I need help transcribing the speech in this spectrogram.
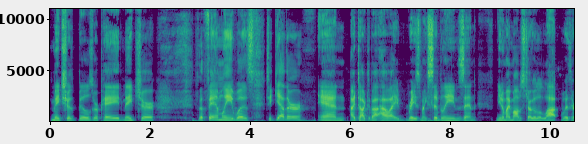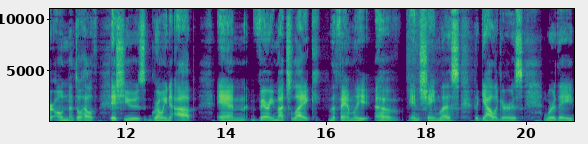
made sure the bills were paid, made sure the family was together. And I talked about how I raised my siblings and you know, my mom struggled a lot with her own mental health issues growing up, and very much like the family of in Shameless, the Gallaghers, where they,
